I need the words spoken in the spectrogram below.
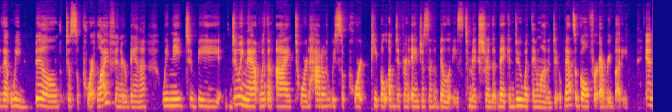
that we build to support life in Urbana, we need to be doing that with an eye toward how do we support people of different ages and abilities to make sure that they can do what they want to do. That's a goal for everybody. And,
